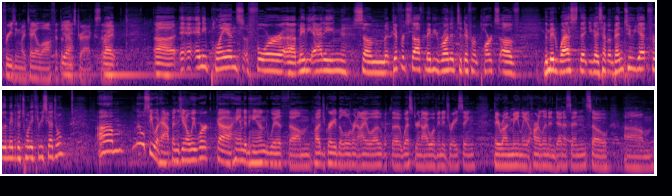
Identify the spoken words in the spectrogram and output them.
freezing my tail off at the Yeah. racetrack. So. Right. Uh, any plans for uh, maybe adding some different stuff, maybe run into different parts of the Midwest that you guys haven't been to yet for the maybe the 23 schedule? Um, we'll see what happens. You know, we work uh, hand in hand with um, Pudge Graybill over in Iowa with the Western Iowa Vintage Racing. They run mainly at Harlan and Denison, so um,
